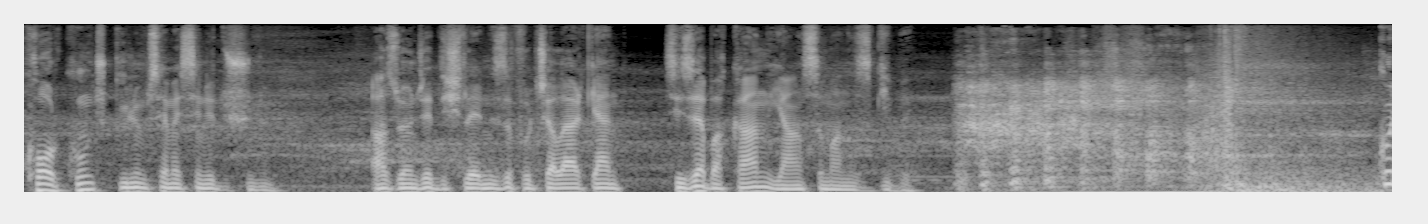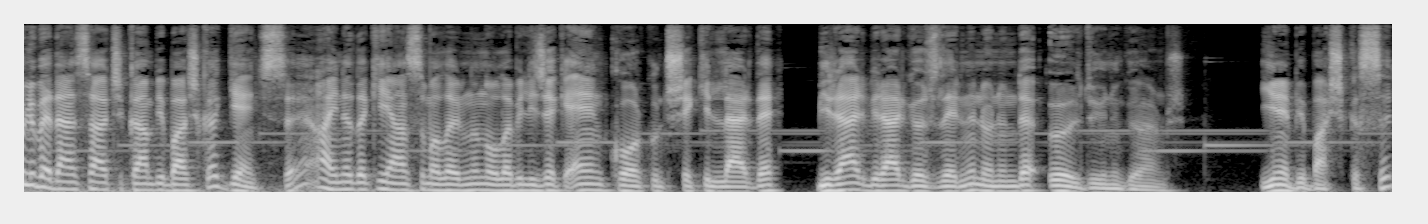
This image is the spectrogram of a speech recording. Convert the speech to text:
korkunç gülümsemesini düşünün. Az önce dişlerinizi fırçalarken size bakan yansımanız gibi. Kulübeden sağ çıkan bir başka gençse aynadaki yansımalarının olabilecek en korkunç şekillerde birer birer gözlerinin önünde öldüğünü görmüş. Yine bir başkası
